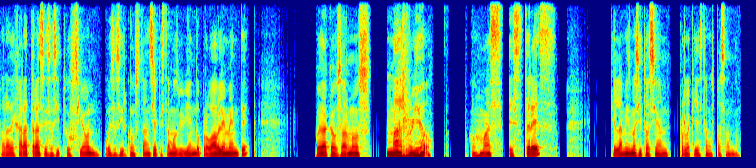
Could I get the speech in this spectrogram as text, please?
para dejar atrás esa situación o esa circunstancia que estamos viviendo probablemente pueda causarnos más ruido o más estrés que la misma situación por la que ya estamos pasando.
